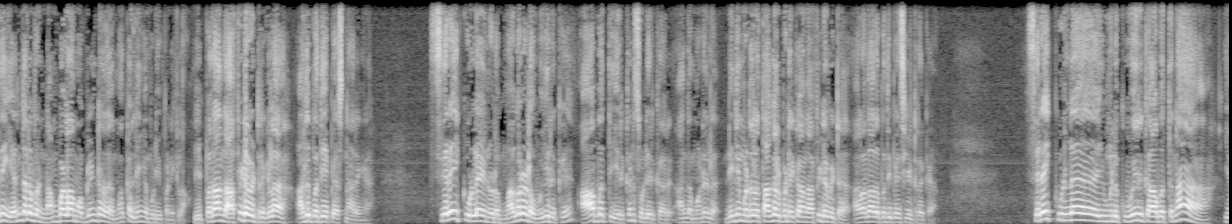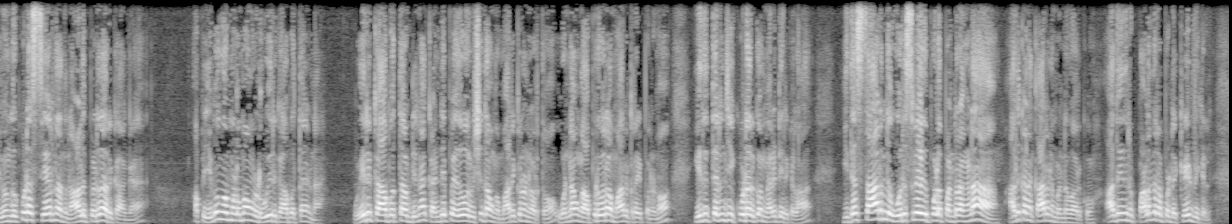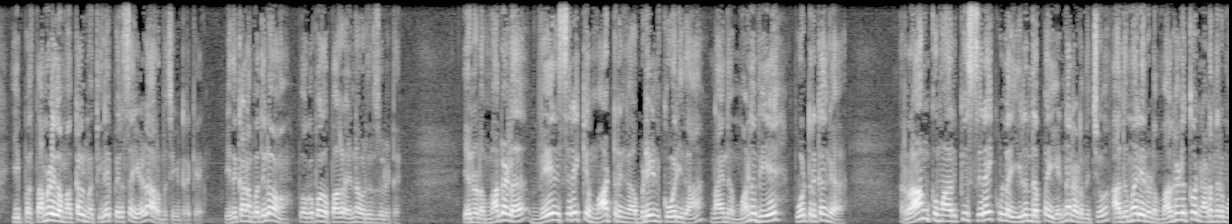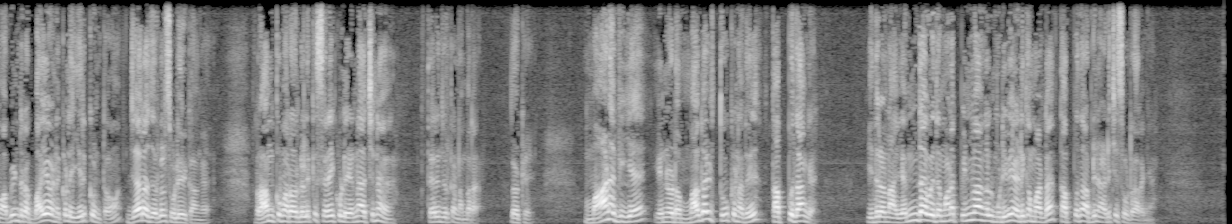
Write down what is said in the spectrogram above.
இது எந்த அளவு நம்பலாம் அப்படின்றத மக்கள் நீங்கள் முடிவு பண்ணிக்கலாம். இப்போ தான் அந்த அஃபிடவிட் இருக்குல்ல அது பற்றியே பேசினாருங்க. சிறைக்குள்ளே என்னோட மகளோட உயிருக்கு ஆபத்து இருக்குன்னு சொல்லியிருக்காரு. அந்த மனுவில் நீதிமன்றத்தில் தாக்கல் பண்ணியிருக்காங்க அஃபிடவிட்டை அதனால் தான் அதை பற்றி பேசிக்கிட்டு இருக்கேன். சிறைக்குள்ளே இவங்களுக்கு உயிருக்கு ஆபத்துனா இவங்க கூட சேர்ந்த அந்த நாலு பேர் தான் இருக்காங்க. அப்போ இவங்க மூலமாக அவங்களோட உயிருக்கு ஆபத்தா என்ன? உயிருக்கு ஆபத்தா அப்படின்னா கண்டிப்பாக ஏதோ ஒரு விஷயத்தை அவங்க மறைக்கணும்னு அர்த்தம். ஒன்று அவங்க அப்ரூவராக மாற ட்ரை பண்ணணும். இது தெரிஞ்சு கூட இருக்க மிரட்டி இருக்கலாம். இதை சார்ந்த ஒரு சில இது போல பண்ணுறாங்கன்னா அதுக்கான காரணம் என்னவா இருக்கும்? அது இதுன்னு பலதரப்பட்ட கேள்விகள் இப்போ தமிழக மக்கள் மத்தியிலே பெருசாக எழ ஆரம்பிச்சுக்கிட்டு இருக்கு. இதுக்கான பதிலும் போக போக பார்க்கலாம் என்ன வருதுன்னு சொல்லிட்டு. என்னோட மகளை வேறு சிறைக்கு மாற்றுங்க அப்படின்னு கோரி தான் நான் இந்த மனுவையே போட்டிருக்கேங்க. ராம்குமாருக்கு சிறைக்குள்ள இருந்தப்ப என்ன நடந்துச்சோ அது மாதிரி என்னோட மகளுக்கும் நடந்துருமோ அப்படின்ற பயம் எனக்குள்ள இருக்குன்ட்டும் ஜெயராஜ் அவர்கள் சொல்லியிருக்காங்க. ராம்குமார் அவர்களுக்கு சிறைக்குள்ளே என்ன ஆச்சுன்னு தெரிஞ்சிருக்க நம்புறேன். ஓகே மாணவியை என்னோட மகள் தூக்குனது தப்பு தாங்க இதில் நான் எந்த விதமான பின்வாங்கல் முடிவே எடுக்க மாட்டேன். தப்பு தான் அப்படின்னு அடித்து சொல்கிறாருங்க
